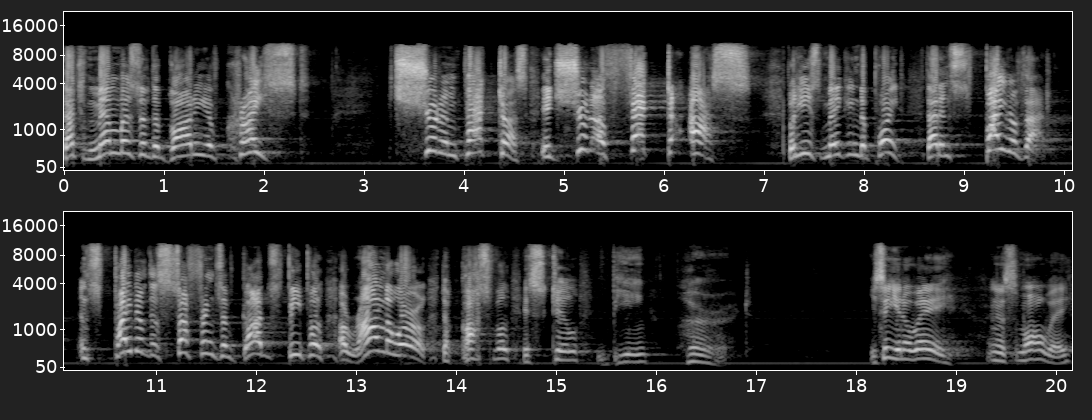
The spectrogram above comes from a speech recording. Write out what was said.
That's members of the body of Christ. Should impact us, it should affect us. But he's making the point that in spite of that, in spite of the sufferings of God's people around the world, the gospel is still being heard. You see, in a way, in a small way,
